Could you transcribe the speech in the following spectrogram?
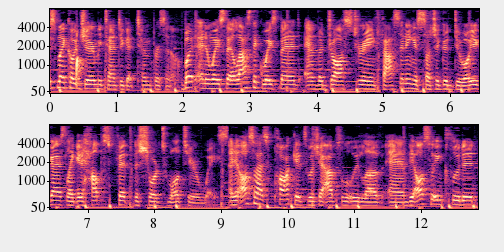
use my code Jeremy10 to get 10% off. But anyways, the elastic waistband and the drawstring fastening is such a good duo, you guys. Like, it helps fit the shorts well to your waist. And it also has pockets, which I absolutely love. And they also included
